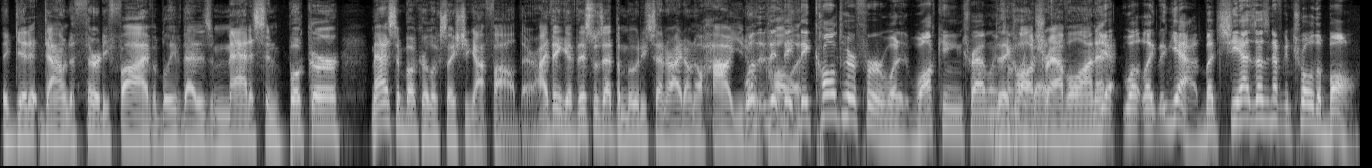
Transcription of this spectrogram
they get it down to 35. I believe that is Madison Booker. Madison Booker looks like she got fouled there. I think if this was at the Moody Center, I don't know how you Well, don't they, call they, it. they called her for what? Walking, traveling. They call like travel on it? Yeah. Well, like yeah, but she has doesn't have control of the ball.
